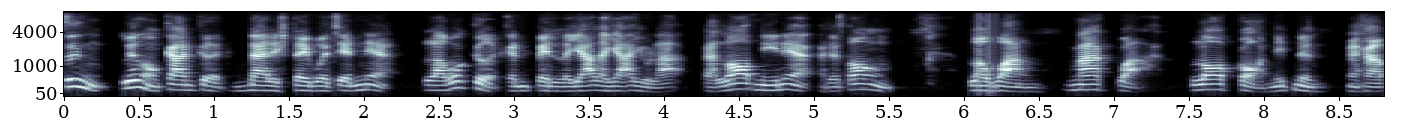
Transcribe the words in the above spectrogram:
ซึ่งเรื่องของการเกิด bearish divergence เนี่ยเราก็เกิดกันเป็นระยะระยะอยู่ละ แต่รอบนี้เนี่ยอาจจะต้องระวังมากกว่ารอบก่อนนิดนึงนะครับ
